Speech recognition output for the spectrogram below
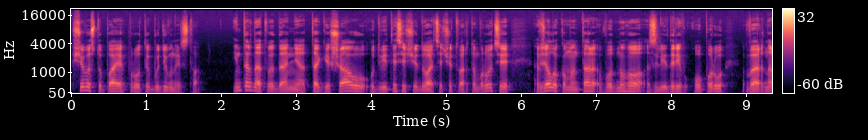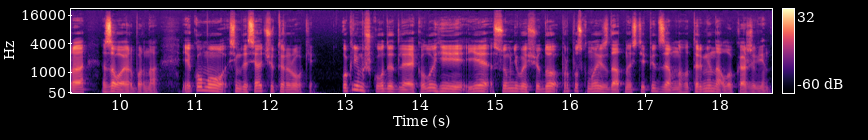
що виступає проти будівництва. Інтернет-видання Тагішау у 2024 році взяло коментар в одного з лідерів опору Вернера Зауерборна, якому 74 роки. Окрім шкоди для екології, є сумніви щодо пропускної здатності підземного терміналу, каже він.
